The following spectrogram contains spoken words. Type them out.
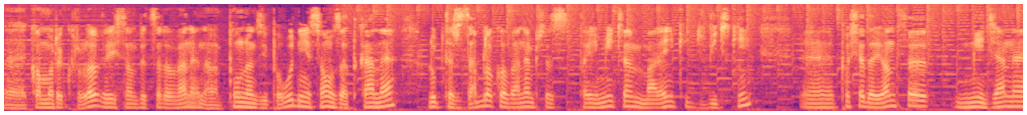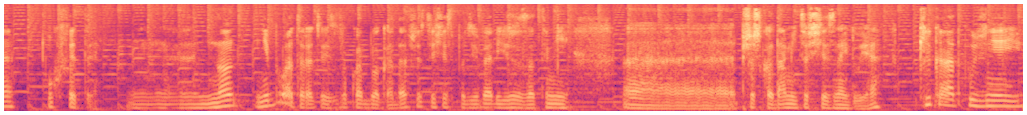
e, komory królowej są wycelowane na północ i południe, są zatkane lub też zablokowane przez tajemnicze maleńkie drzwiczki e, posiadające miedziane uchwyty. Mm, no, nie była to raczej zwykła blokada. Wszyscy się spodziewali, że za tymi e, przeszkodami coś się znajduje. Kilka lat później,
